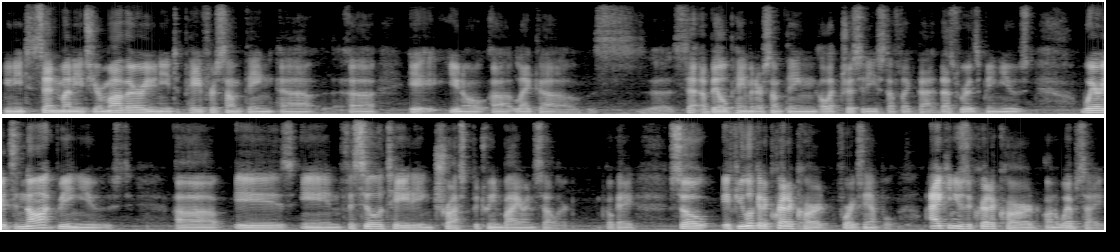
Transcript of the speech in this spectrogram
you need to send money to your mother. You need to pay for something. Uh, uh it, you know, uh, like a, a bill payment or something, electricity, stuff like that. That's where it's being used. Where it's not being used uh, is in facilitating trust between buyer and seller. Okay, so if you look at a credit card, for example, I can use a credit card on a website,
